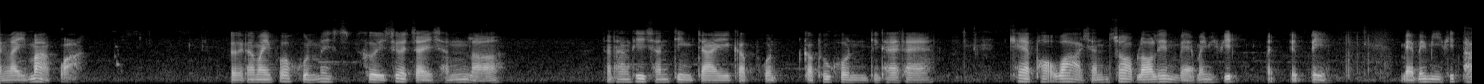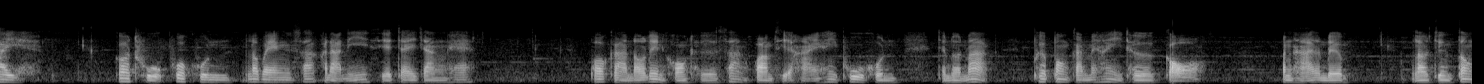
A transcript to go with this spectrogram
นอะไรมากกว่า เออทำไมพวกคุณไม่เคยเชื่อใจฉันเหรอ ทั้งทั้งที่ฉันจริงใจกับคนกับทุกคนจริงแท้ๆ แค่เพราะว่าฉันชอบล้อเล่นแบบไม่มีพิษ เอ่อเอยแบบไม่มีพิษภัย ก็ถูกพวกคุณระแวงซะขนาดนี้เสียใจจังแฮะเพราะการล้อเล่นของเธอสร้างความเสียหายให้ผู้คนจำนวนมากเพื่อป้องกันไม่ให้เธอก่อ ปัญหาเดิมๆเราจึงต้อง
